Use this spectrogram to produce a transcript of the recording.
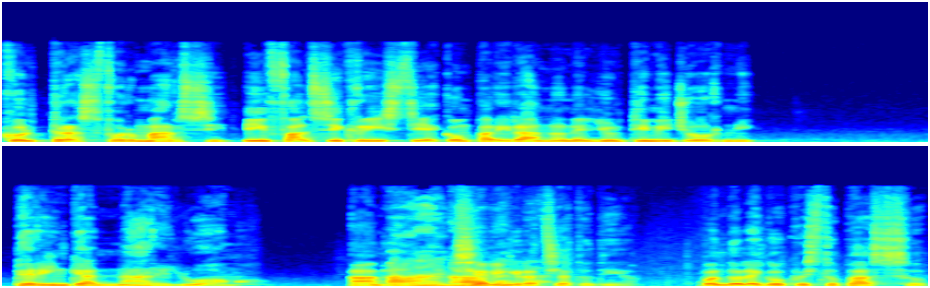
col trasformarsi in falsi cristi e compariranno negli ultimi giorni per ingannare l'uomo. Amen. Amen. Sia ringraziato Dio. Quando leggo questo passo,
